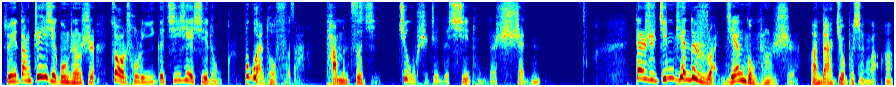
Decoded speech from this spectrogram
所以，当这些工程师造出了一个机械系统，不管多复杂，他们自己就是这个系统的神。但是今天的软件工程师啊，那就不行了啊。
